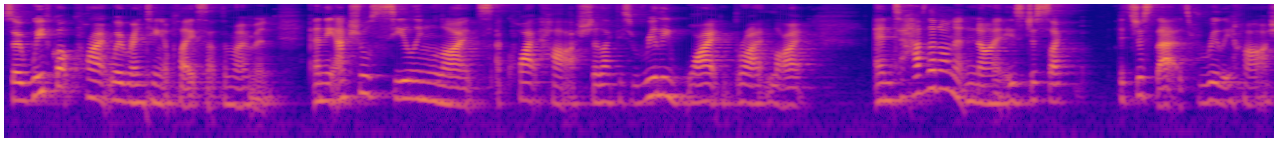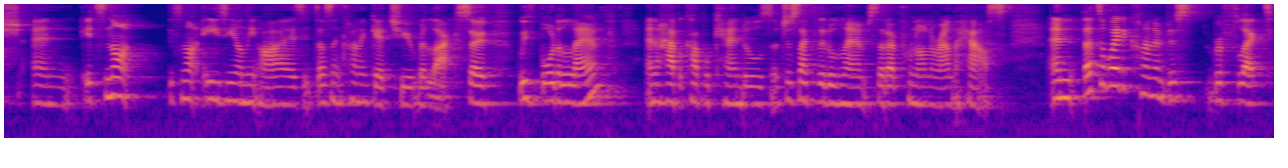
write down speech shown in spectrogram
So we've got quite we're renting a place at the moment and the actual ceiling lights are quite harsh. So like this really white bright light and to have that on at night is just like it's just that it's really harsh and it's not it's not easy on the eyes. It doesn't kind of get you relaxed. So we've bought a lamp and I have a couple candles, uh, just like little lamps that I put on around the house. And that's a way to kind of just reflect.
